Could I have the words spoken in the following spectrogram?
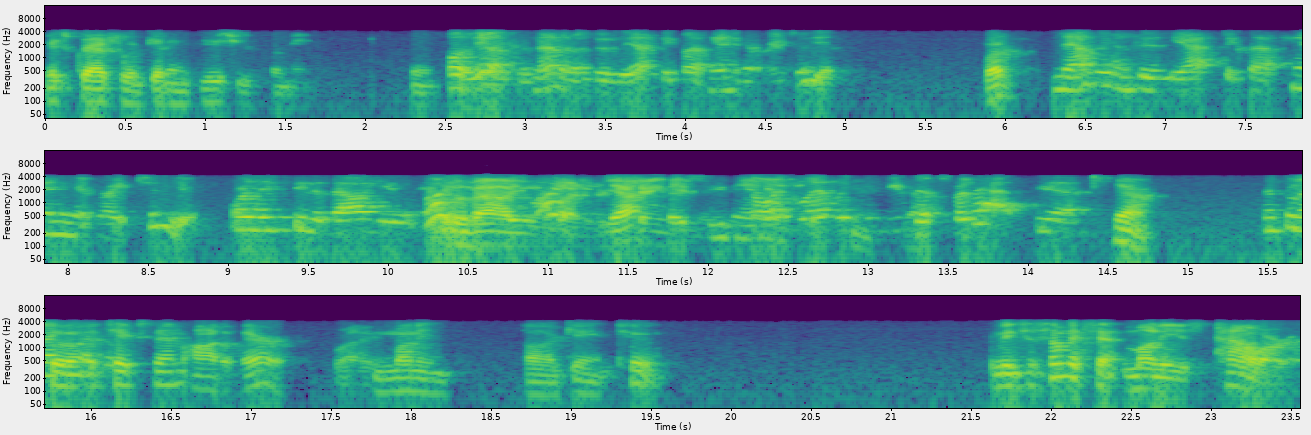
It's gradually getting easier for me. Oh yeah, because now they're enthusiastic about handing it right to you. What? Now they're enthusiastic about handing it right to you. Or they see the value. in Right. The value Right. of Yeah, exchange. they see the So I energy. gladly give you this for that. Yeah. Yeah. That's what So I it takes them out of their Right. money uh, game too. I mean, to some extent, money is power,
